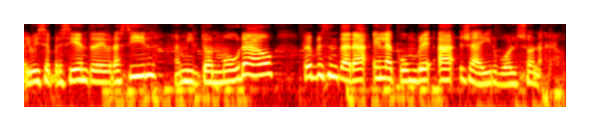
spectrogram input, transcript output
El vicepresidente de Brasil, Hamilton Mourao, representará en la cumbre a Jair Bolsonaro.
